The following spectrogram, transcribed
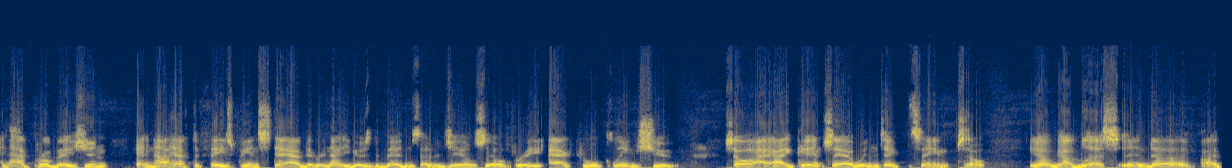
and have probation and not have to face being stabbed every night he goes to bed instead of a jail cell for a actual clean shoe. So I, I can't say I wouldn't take the same. So, you know, God bless, and uh, I.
